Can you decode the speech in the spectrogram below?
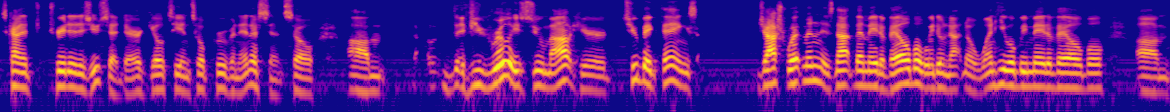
is kind of treated as you said, Derek, guilty until proven innocent. So um, if you really zoom out here, two big things. Josh Whitman has not been made available. We do not know when he will be made available. Um,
